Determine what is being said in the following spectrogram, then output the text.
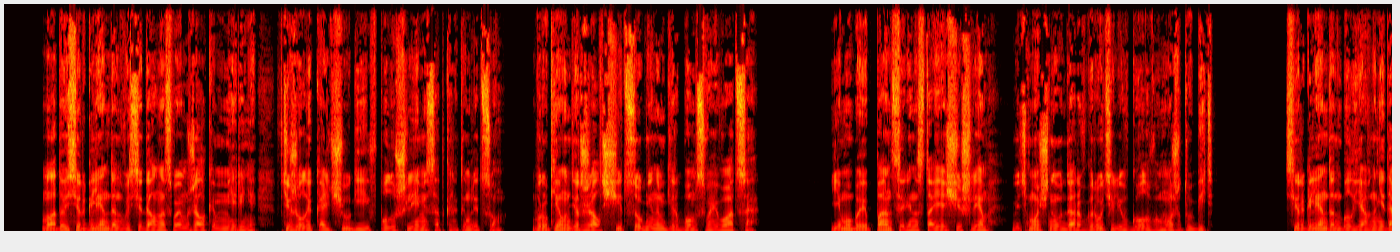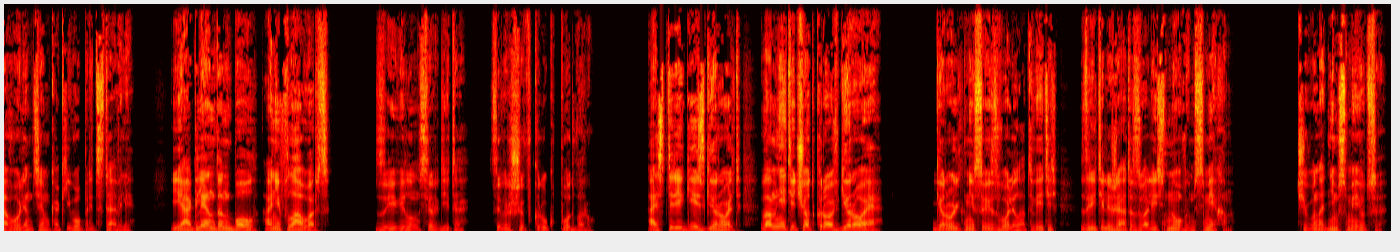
Молодой сир Глендон выседал на своем жалком мерине в тяжелой кольчуге и в полушлеме с открытым лицом. В руке он держал щит с огненным гербом своего отца. Ему бы и панцирь, и настоящий шлем, ведь мощный удар в грудь или в голову может убить. Сир Глендон был явно недоволен тем, как его представили. «Я Глендон Болл, а не Флауэрс», — заявил он сердито, совершив круг по двору. «Остерегись, Герольд, во мне течет кровь героя!» Герольд не соизволил ответить, зрители же отозвались новым смехом. «Чего над ним смеются?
